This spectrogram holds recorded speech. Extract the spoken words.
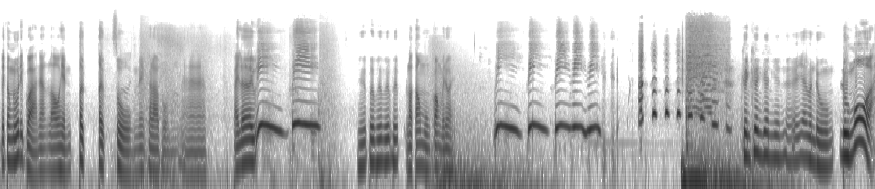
ไปตรงนู้นดีกว่านะ เราเห็นตึกตึกสูงนะครับผมอ่าไปเลยวิวิฮึบฮึบฮึบฮึบฮึบเราต้องมุมกล้องไปด้วย ขึ้นขึ้นขึ้นขึ้นเฮ้ยมันดูดูโง่อะ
